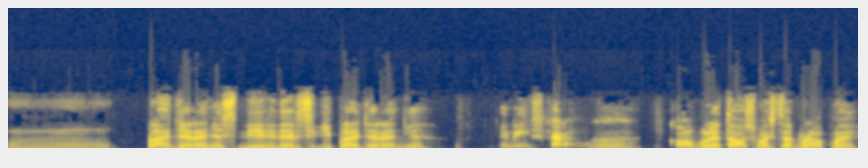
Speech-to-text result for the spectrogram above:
mm, pelajarannya sendiri dari segi pelajarannya. Ini sekarang Nah, kalau boleh tahu semester berapa ya?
